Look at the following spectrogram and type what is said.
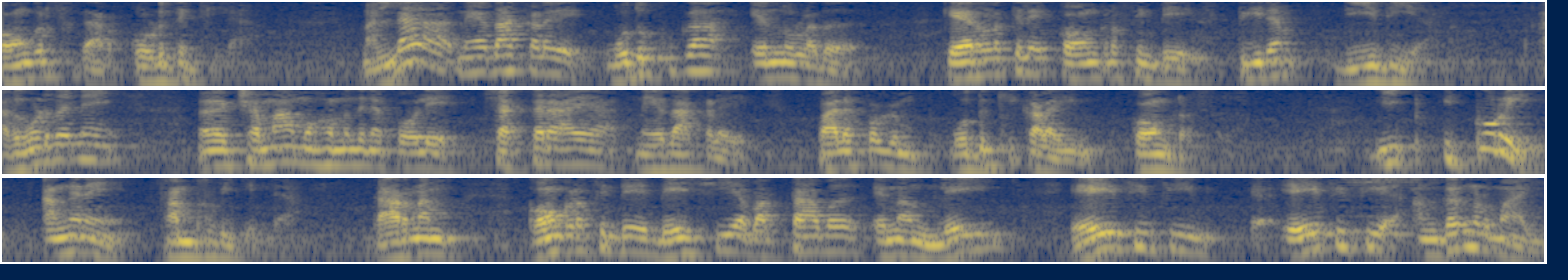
കോൺഗ്രസുകാർ കൊടുത്തിട്ടില്ല. നല്ല നേതാക്കളെ ഒതുക്കുക എന്നുള്ളത് കേരളത്തിലെ കോൺഗ്രസിന്റെ സ്ഥിരം രീതിയാണ്. അതുകൊണ്ട് തന്നെ ക്ഷമാ മുഹമ്മദിനെ പോലെ ശക്തരായ നേതാക്കളെ പലപ്പോഴും ഒതുക്കിക്കളയും കോൺഗ്രസ്. ഇക്കുറി അങ്ങനെ സംഭവിക്കില്ല. കാരണം കോൺഗ്രസിന്റെ ദേശീയ വക്താവ് എന്ന നിലയിൽ എ ഐ സി സി അംഗങ്ങളുമായി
